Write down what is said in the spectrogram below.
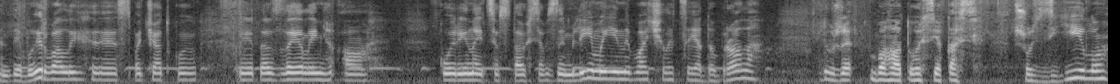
де вирвали е, спочатку е, та зелень, а корінець остався в землі. Ми її не бачили. Це я добрала. Дуже багато ось якась щось з'їло.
